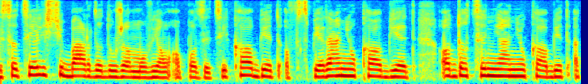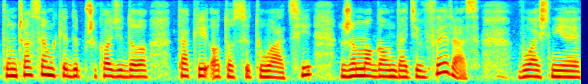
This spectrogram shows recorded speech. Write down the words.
Socjaliści bardzo dużo mówią o pozycji kobiet, o wspieraniu kobiet, o docenianiu kobiet, a tymczasem, kiedy przychodzi do takiej oto sytuacji, że mogą dać wyraz właśnie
